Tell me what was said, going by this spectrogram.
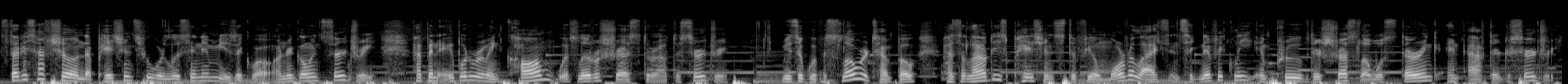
studies have shown that patients who were listening to music while undergoing surgery have been able to remain calm with little stress throughout the surgery. Music with a slower tempo has allowed these patients to feel more relaxed and significantly improve their stress levels during and after the surgery.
